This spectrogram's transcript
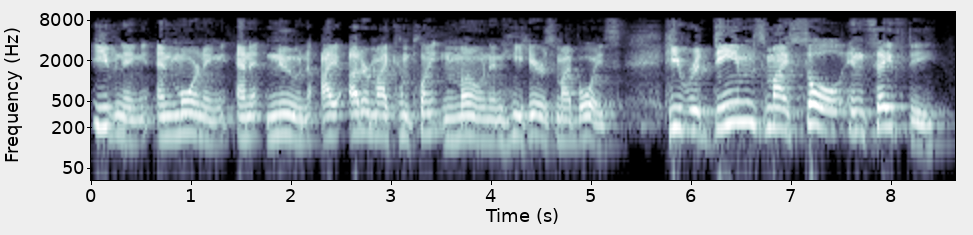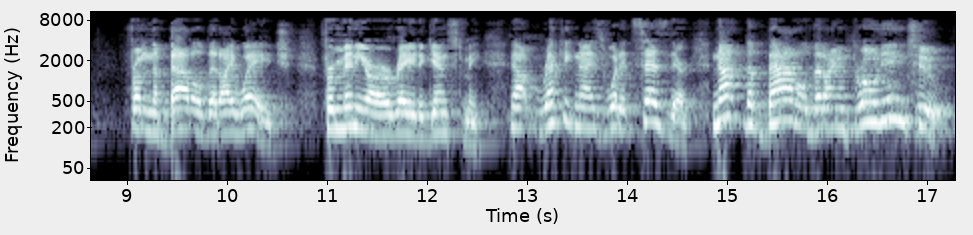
Evening and morning and at noon I utter my complaint and moan and he hears my voice. He redeems my soul in safety from the battle that I wage for many are arrayed against me. Now recognize what it says there. Not the battle that I'm thrown into.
